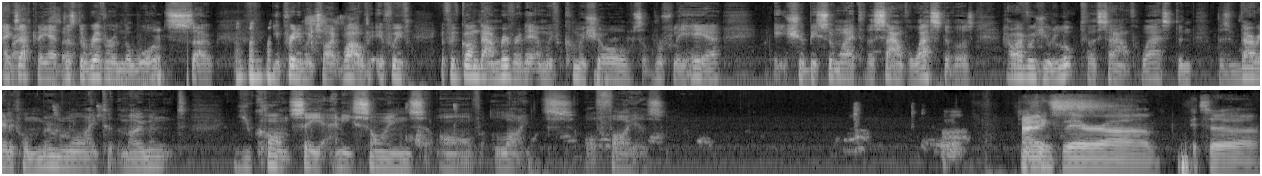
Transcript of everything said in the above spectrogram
Exactly. Yeah, so- there's the river and the woods, so you're pretty much like, wow. If we've if we've gone down river a bit and we've come ashore sort of roughly here, it should be somewhere to the southwest of us. However, as you look to the southwest, and there's very little moonlight at the moment, you can't see any signs of lights or fires. Do you And think it's- they're um, it's a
